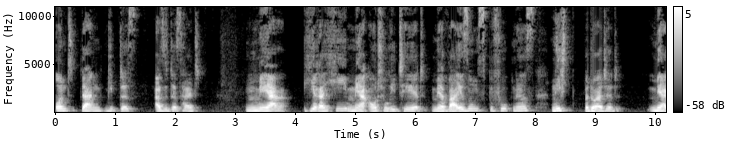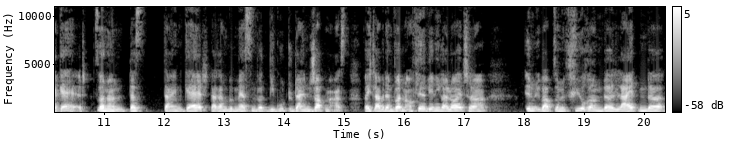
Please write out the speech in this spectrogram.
Und dann gibt es also das halt mehr Hierarchie, mehr Autorität, mehr Weisungsbefugnis nicht bedeutet mehr Geld, sondern dass dein Geld daran bemessen wird, wie gut du deinen Job machst. Weil ich glaube, dann würden auch viel weniger Leute in überhaupt so eine führende, leitende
